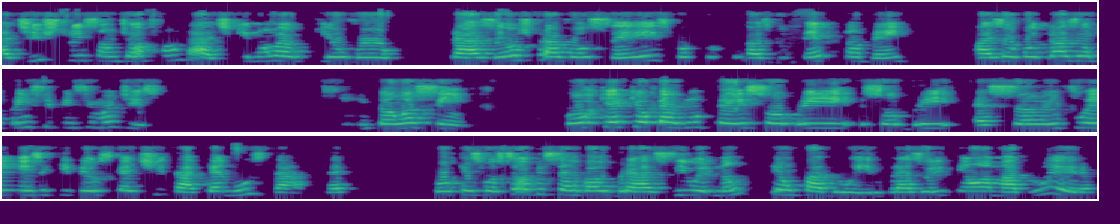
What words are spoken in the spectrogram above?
a destruição de orfandade, que não é o que eu vou trazer hoje para vocês, por, por causa do tempo também, mas eu vou trazer um princípio em cima disso. Então, assim, por que, que eu perguntei sobre, sobre essa influência que Deus quer te dar, quer nos dar, né? Porque se você observar o Brasil, ele não tem um padroeiro, o Brasil ele tem uma madroeira.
